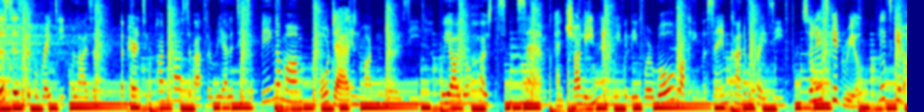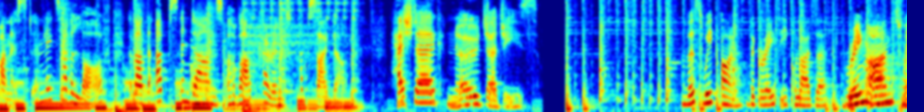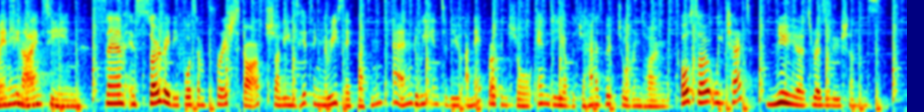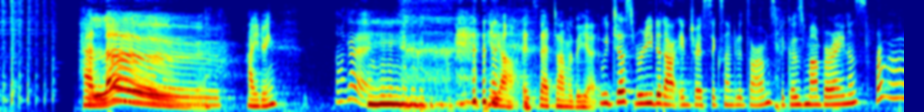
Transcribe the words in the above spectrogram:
This is The Great Equalizer, a parenting podcast about the realities of being a mom or dad in modern Jozi. We are your hosts, Sam and Charlene, and we believe we're all rocking the same kind of crazy. So let's get real, let's get honest, and let's have a laugh about the ups and downs of our current upside down. Hashtag no judgies. This week on The Great Equalizer, Bring on 2019. Sam is so ready for some fresh start. Charlene's hitting the reset button, and we interview Annette Brokensha, MD of the Johannesburg Children's Home. Also, we chat New Year's resolutions. Hello. How are you doing? I'm okay. yeah, it's that time of the year. We just redid our intro 600 times because my brain is fried.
